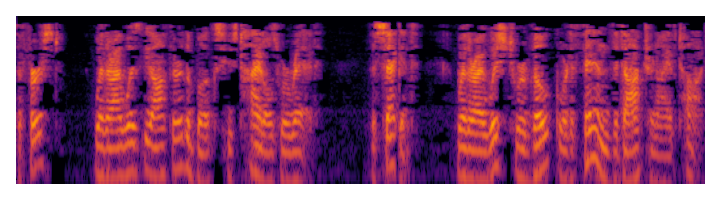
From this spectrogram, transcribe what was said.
The first, whether I was the author of the books whose titles were read. The second, whether I wished to revoke or defend the doctrine I have taught.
